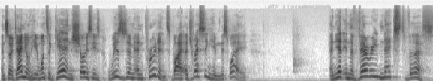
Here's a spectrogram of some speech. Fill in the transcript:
And so Daniel here once again shows his wisdom and prudence by addressing him this way. And yet, in the very next verse,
